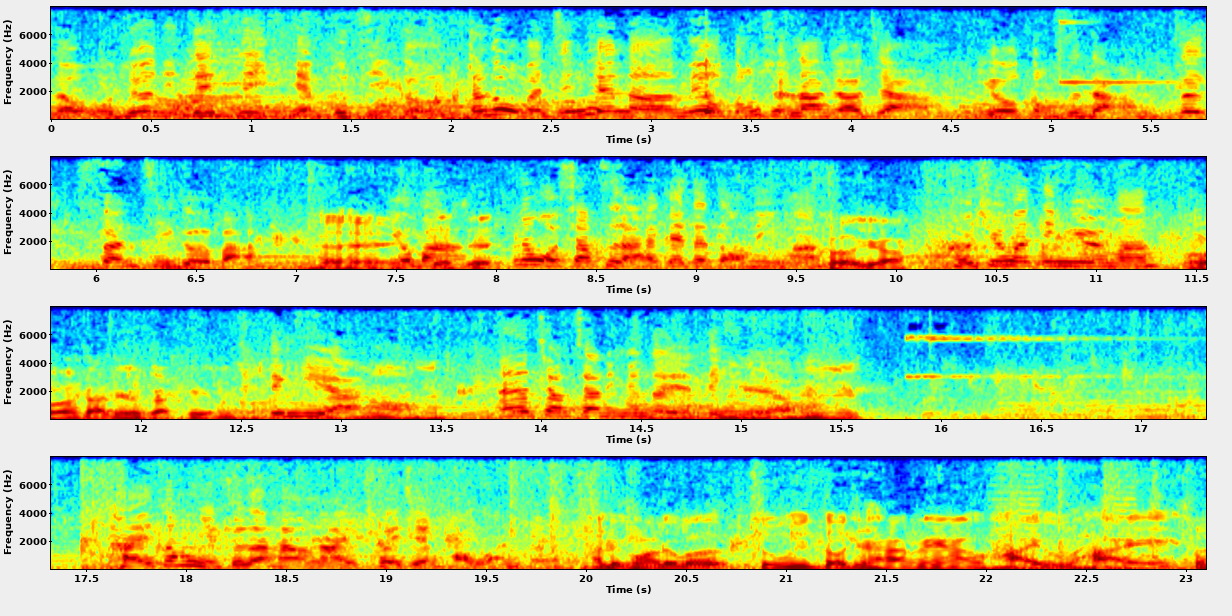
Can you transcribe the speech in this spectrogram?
说，我觉得你这支影片不及格。但是我们今天呢，没有东泉辣椒酱，有董事长，这算及格吧？有吧？谢谢。那我下次来还可以再找你吗？可以啊。回去会订阅吗？哦，那你有个订了。订阅啊，哦，还要叫家里面的也订阅哦。嗯。台中你觉得还有哪里推荐好玩的？啊，你看你要注意多一项的啊，有海有海，山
